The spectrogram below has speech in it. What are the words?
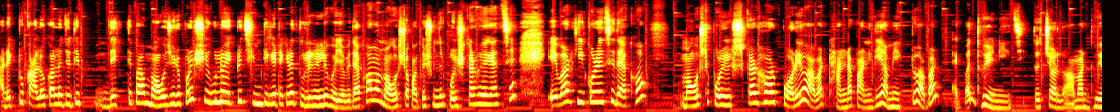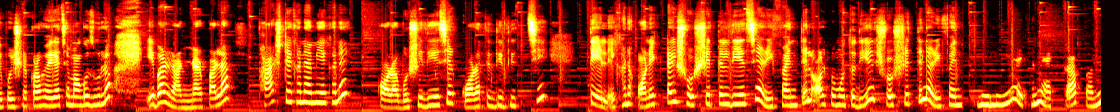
আর একটু কালো কালো যদি দেখতে পাও মগজের ওপরে সেগুলো একটু চিমটি কেটে কেটে তুলে নিলে হয়ে যাবে। দেখো আমার মগজটা কত সুন্দর পরিষ্কার হয়ে গেছে। এবার কি করেছি দেখো, মগজটা পরিষ্কার হওয়ার পরেও আবার ঠান্ডা পানি দিয়ে আমি একটু আবার একবার ধুয়ে নিয়েছি। তো চলো, আমার ধুয়ে পরিষ্কার করা হয়ে গেছে মগজগুলো। এবার রান্নার পালা। ফার্স্ট এখানে আমি এখানে কড়া বসিয়ে দিয়েছি আর কড়াতে দিয়ে দিচ্ছি তেল, এখানে অনেকটাই সর্ষের তেল দিয়েছি আর রিফাইন তেল, অল্প মতো দিয়ে সর্ষের তেল আর রিফাইন মিলিয়ে এখানে এক কাপ আমি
